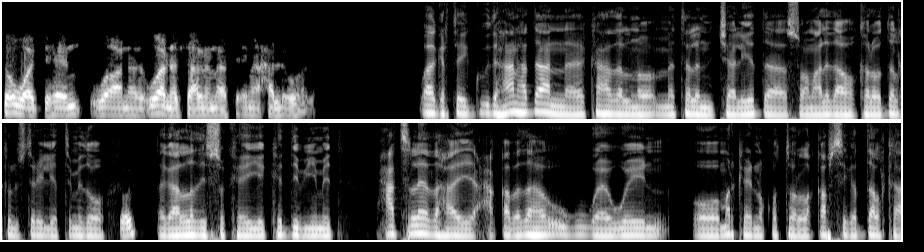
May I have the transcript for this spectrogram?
soo waajaheen waana waana sahlanaatay inaan xalli u helo waa gartay guud ahaan haddaan ka hadalno matalan jaaliyadda soomaalida ah oo kale oo dalkan australia timid oo dagaaladii sokeeye kadib yimid. Maxaad is leedahay caqabadaha ugu waaweyn oo markay noqoto la qabsiga dalka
